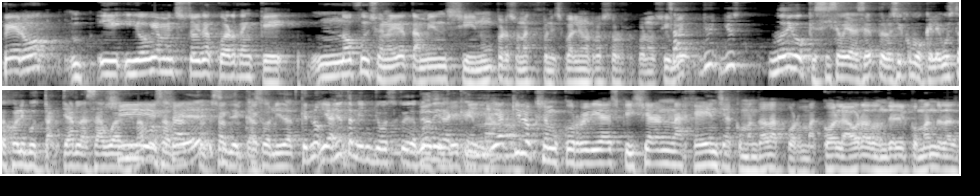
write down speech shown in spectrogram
pero, y, y obviamente estoy de acuerdo en que no funcionaría también sin un personaje principal y un rostro reconocible. Yo, yo no digo que sí se vaya a hacer, pero sí como que le gusta a Hollywood tantear las aguas. Sí, Vamos exacto, a ver exacto, si de exacto. casualidad. Que no, Y yo también yo estoy de acuerdo. diría con que JP. no. Y aquí lo que se me ocurriría es que hicieran una agencia comandada por McCall, ahora donde él comanda las,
